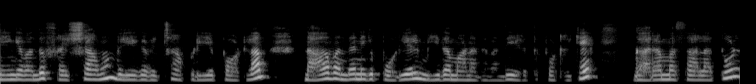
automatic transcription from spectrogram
நீங்கள் வந்து ஃப்ரெஷ்ஷாகவும் வேக வச்சு அப்படியே போடலாம். நான் வந்து அன்றைக்கி பொரியல் மீதமானதை வந்து எடுத்து போட்டிருக்கேன். கரம் மசாலா தூள்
